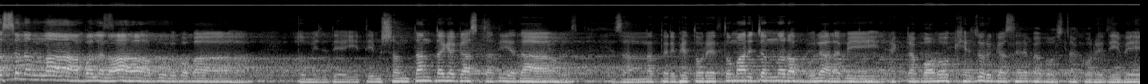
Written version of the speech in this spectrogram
রাসূলুল্লাহ বলেন আবুল বাবা, তুমি যদি ইতিম সন্তানটাকে গাছটা দিয়ে দাও জান্নাতের ভেতরে তোমার জন্য রব্বুল আলামিন একটা বড় খেজুর গাছের ব্যবস্থা করে দিবে।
